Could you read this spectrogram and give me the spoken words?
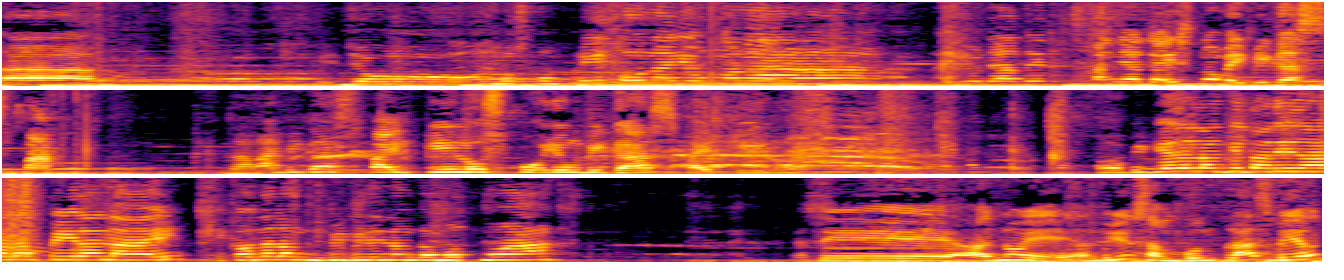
Ah, medyo almost kompleto na yung mga ayuda din sa kanya guys no may bigas pa Saka bigas 5 kilos po yung bigas 5 kilos so bigyan na lang kita rin na ng pira nay ikaw na lang bibili ng gamot mo ha kasi ano eh ano yun Sambon Plus ba yun?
